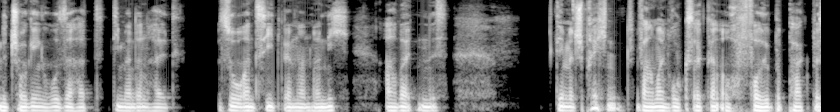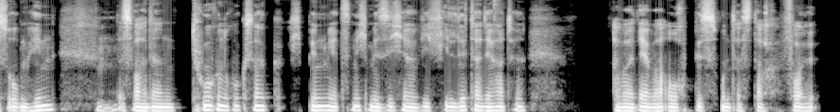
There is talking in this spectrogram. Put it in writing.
eine Jogginghose hat, die man dann halt so anzieht, wenn man mal nicht arbeiten ist. Dementsprechend war mein Rucksack dann auch voll bepackt bis oben hin. Mhm. Das war dann Tourenrucksack. Ich bin mir jetzt nicht mehr sicher, wie viel Liter der hatte, aber der war auch bis unters Dach voll.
